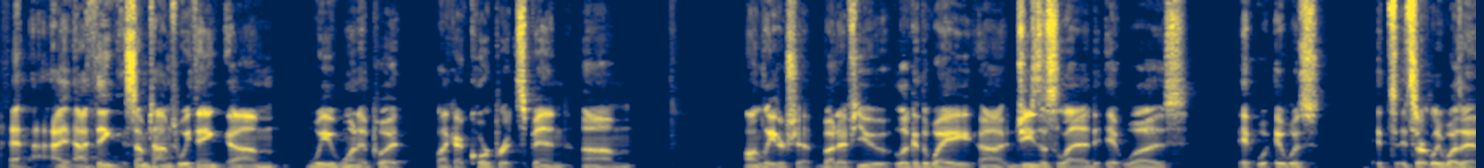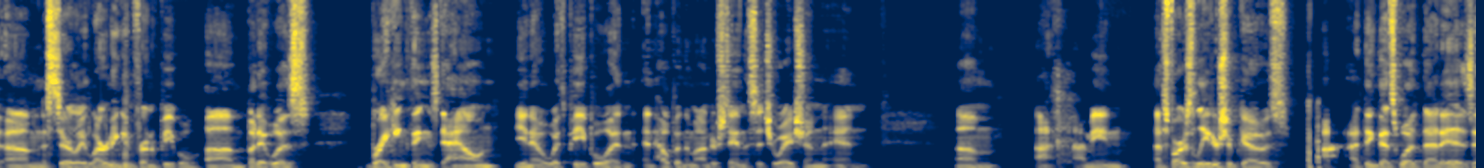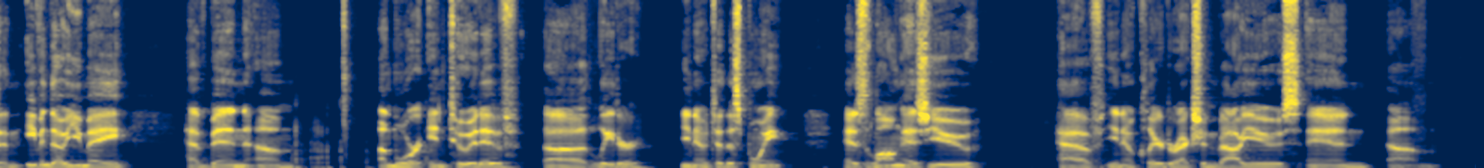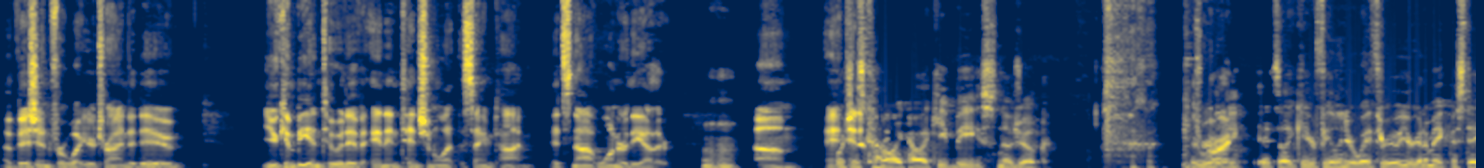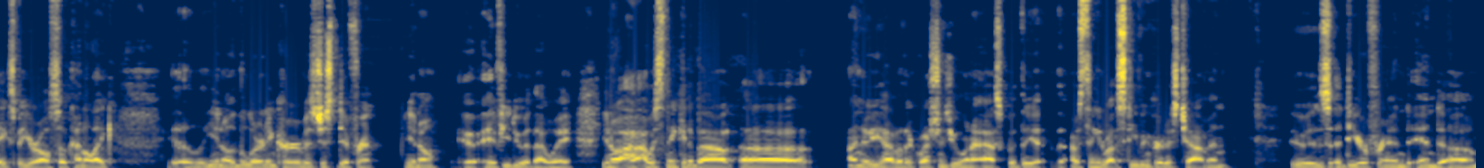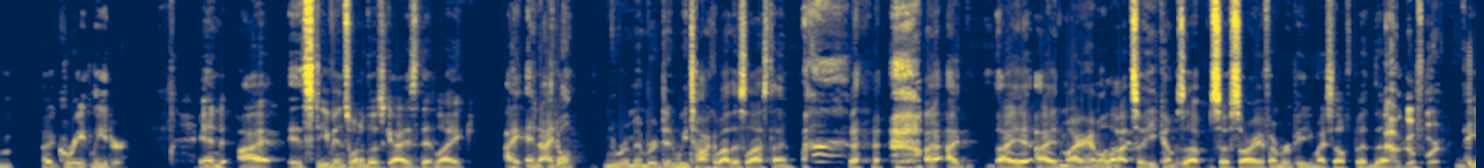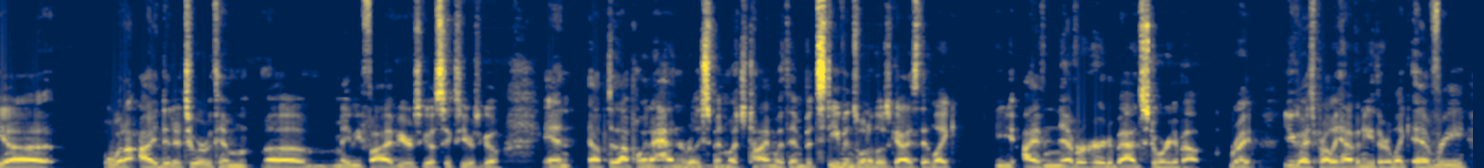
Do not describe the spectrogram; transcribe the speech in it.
I, I think sometimes we think um, we want to put like a corporate spin um, on leadership. But if you look at the way uh, jesus led it was it, it was it, it certainly wasn't um, necessarily learning in front of people, um, but it was breaking things down, you know, with people and and helping them understand the situation. And um, I, I mean, as far as leadership goes, I, I, think that's what that is. And even though you may have been um, a more intuitive uh, leader, you know, to this point, as long as you have you know clear direction values and um, a vision for what you're trying to do you can be intuitive and intentional at the same time. It's not one or the other. Mm-hmm. um, and, which is kind of like how i keep bees no joke. Really? right. it's like you're feeling your way through you're going to make mistakes but you're also kind of like you know the learning curve is just different you know if you do it that way. You know i, I was thinking about uh, I know you have other questions you want to ask, but the, I was thinking about Steven Curtis Chapman, who is a dear friend and um, a great leader. And I, Steven's one of those guys that like I and I don't remember. Did we talk about this last time? I, I, I I admire him a lot, so he comes up. So sorry if I'm repeating myself, but the no, go for it. The uh, when I did a tour with him uh, maybe five years ago, six years ago, and up to that point, I hadn't really spent much time with him. But Steven's one of those guys that like I have never heard a bad story about. Right? You guys probably haven't either. Like every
